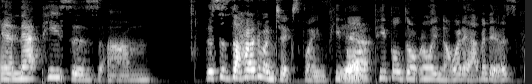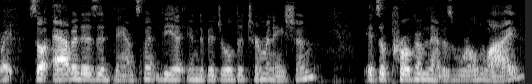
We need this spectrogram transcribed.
And that piece is um, this is the hard one to explain. People Yeah. people don't really know what avid is. Right. so avid is advancement via individual determination. It's a program that is worldwide.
